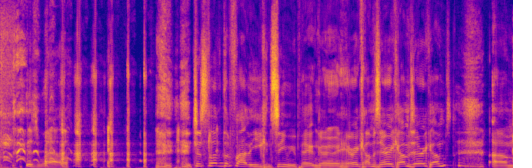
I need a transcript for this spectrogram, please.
as well. Just love the fact that you can see me pick and go, here it comes, here it comes, here it comes. Um,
